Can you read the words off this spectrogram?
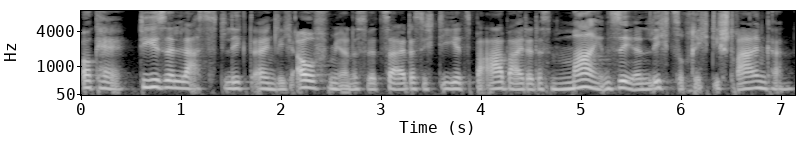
okay, diese Last liegt eigentlich auf mir und es wird Zeit, dass ich die jetzt bearbeite, dass mein Seelenlicht so richtig strahlen kann.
